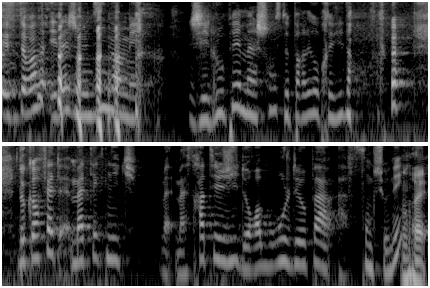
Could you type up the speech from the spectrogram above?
oui, bah, vraiment- Et là, je me dis Non, mais j'ai loupé ma chance de parler au président. Donc, en fait, ma technique, ma, stratégie de robe rouge léopard a fonctionné. Ouais.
